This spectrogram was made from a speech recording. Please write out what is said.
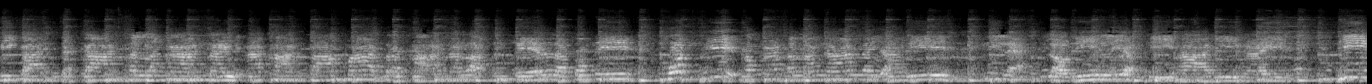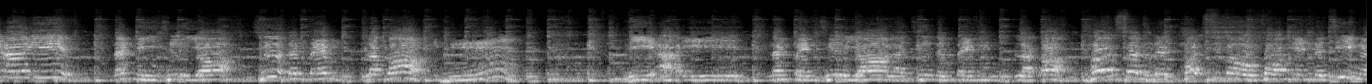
มีการจัดการพลังงานในอาคารตามมาตรฐานนะหลักเกณฑ์ละตรงนี้คนที่ทำงานพลังงานและอย่างดี นี่แหละเหล่านี้เรียก PRE ไง PRE นั้นมีชื่อย่อ ชื่อเต็มๆแล้วก็ PRE นั่นเป็นชื่อย่อและชื่อเต็มๆแล้วก็ Person Responsible for Energy ไง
